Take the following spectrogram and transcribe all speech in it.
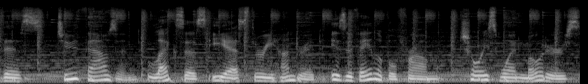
This 2000 Lexus ES300 is available from Choice One Motors.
